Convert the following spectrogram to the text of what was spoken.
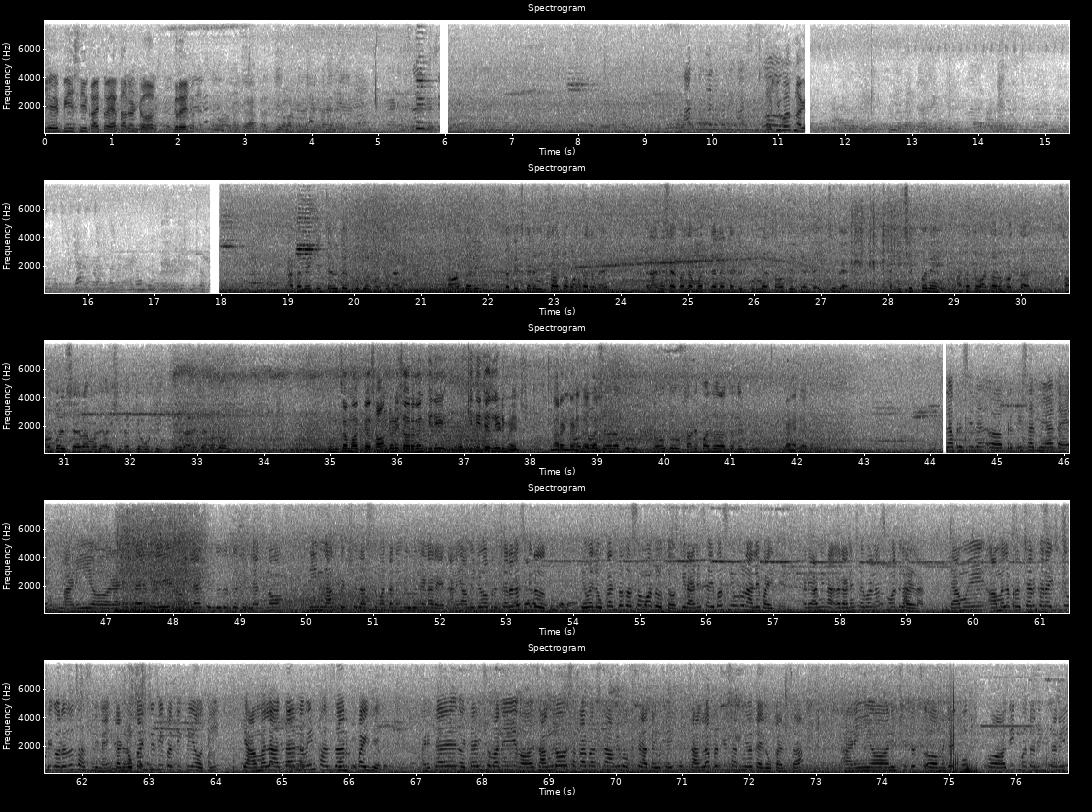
A B C काय तो ह्या काढून ठेवा ग्रेड अजिबात नाही. आता मी की चोवीस बुद्धीवर बोलतो आहे सावंतवाडी सगळीचकडे उत्साहाचं वातावरण आहे. राणे साहेबांना मत देण्यासाठी पूर्ण सावंतवाडी जनता इच्छुक आहे. निश्चितपणे आताचं वातावरण बघता सावंतवाडी शहरामध्ये ऐंशी टक्के वोटिंग हे राणे साहेबांना होतं तुमचं मत काय? सावंतवाडी शहरातून किती कितीचे लीड मिळेल नारायण राणे साहेबांना? शहरातून जवळजवळ साडेपाच हजाराचं लीड मिळेल. राणे साहेबांना. मला प्रसिद्ध प्रतिसाद मिळत आहे. आणि राणेसाहेब हे तीन लाखपेक्षा जास्त मताने निवडून येणार आहेत. आणि आम्ही जेव्हा प्रचारालाच फिरत होतो तेव्हा लोकांचंच असं मत होतं की राणेसाहेबच निवडून आले पाहिजे. आणि आम्ही ना राणेसाहेबांनाच मत घालणार. त्यामुळे आम्हाला प्रचार करायची तेवढी गरजच असली नाही. कारण लोकांचीच ही प्रतिक्रिया होती की आम्हाला आता नवीन खासदार पाहिजे. आणि त्या त्या हिशोबाने चांगलं सकाळपासून आम्ही बघतोय आता इथे. खूप चांगला प्रतिसाद मिळत आहे लोकांचा. आणि निश्चितच म्हणजे खूप अधिक अधिक मताधिक्याने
